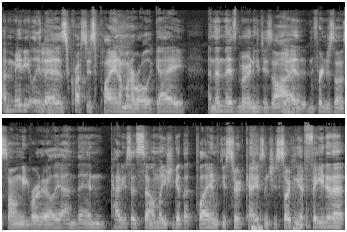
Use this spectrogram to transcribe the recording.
Immediately, there's Krusty's playing "I'm on a roller gay," and then there's Moon hits his eye Yeah. and it infringes on a song he wrote earlier, and then Patty says, "Selma, you should get that plane with your suitcase," and she's soaking her feet in it.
